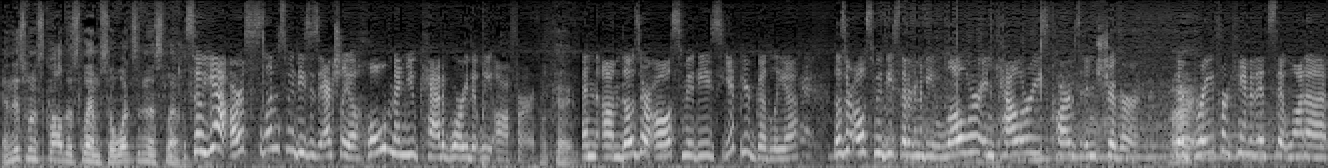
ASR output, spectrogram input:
And this one's called the slim. So what's in the slim? So yeah, our slim smoothies is actually a whole menu category that we offer. Okay. And um, those are all smoothies. Yep, you're good, Leah. Those are all smoothies that are going to be lower in calories, carbs, and sugar. All They're right. great for candidates that want to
